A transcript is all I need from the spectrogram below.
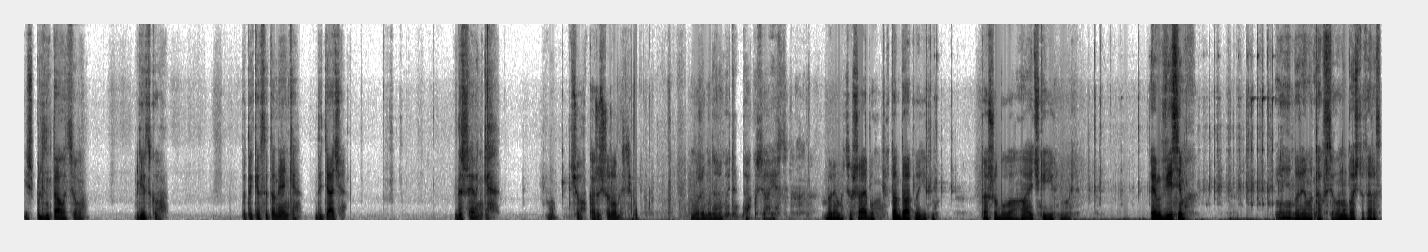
І шплінта оцього Бо таке все тоненьке, дитяче, дешевеньке. Ну, що, кажуть, що роблять. Може буде робити. Так, все є. Беремо цю шайбу стандартну їхню. Та, що була, гаєчки їхні ось. М8. І беремо так все. Воно, бачите, зараз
